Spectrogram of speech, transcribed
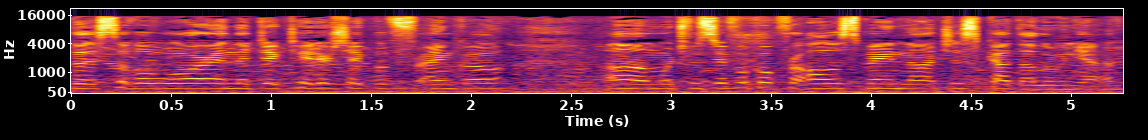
the civil war and the dictatorship of Franco, um, which was difficult for all of Spain, not just Catalonia.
